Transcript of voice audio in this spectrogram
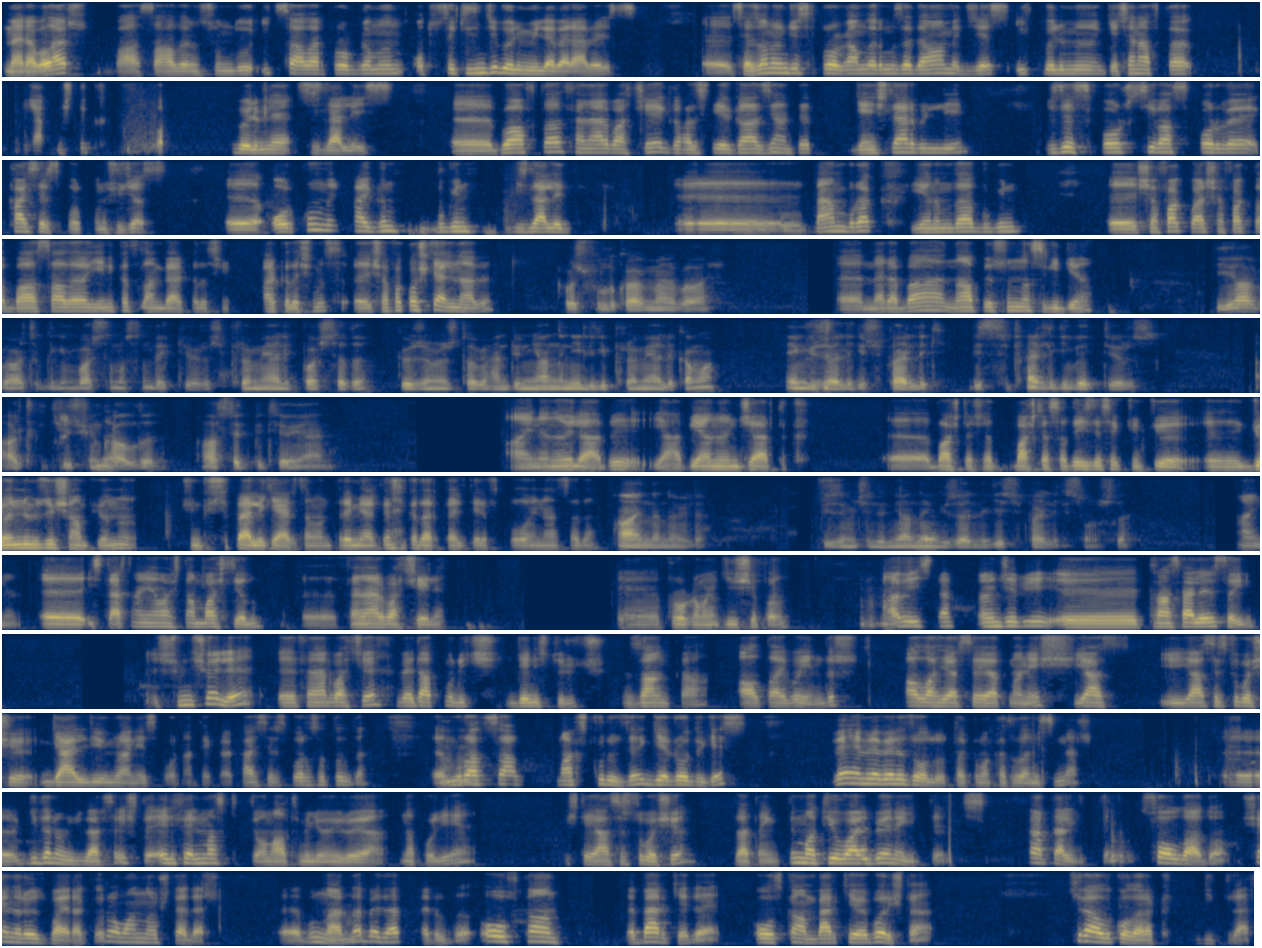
Merhabalar. Bazı sahaların sunduğu İç Sahalar programının 38. bölümüyle beraberiz. Ee, sezon öncesi programlarımıza devam edeceğiz. İlk bölümü geçen hafta yapmıştık. Bu bölümle sizlerleyiz. Ee, bu hafta Fenerbahçe, Gazişehir Gaziantep, Gençler Birliği, Rize Spor, Sivas Spor ve Kayseri Spor konuşacağız. Ee, Orkun ve Kaygın bugün bizlerle. Ee, ben Burak, yanımda bugün e, Şafak var. Şafak da bazı sahalara yeni katılan bir arkadaşım, arkadaşımız. E, Şafak hoş geldin abi. Hoş bulduk abi merhabalar. E, merhaba ne yapıyorsun nasıl gidiyor? İyi abi artık ligin başlamasını bekliyoruz. Premier Lig başladı. Gözümüz tabii hani dünyanın en iyi ligi Premier Lig ama en güzel ligi Süper Lig. Biz Süper Lig'i bekliyoruz. Artık 2-3 gün kaldı. Hasret bitiyor yani. Aynen öyle abi. Ya bir an önce artık e, başlasa, başlasa da izlesek çünkü e, gönlümüzün şampiyonu çünkü Süper Lig her zaman Premier Lig'de ne kadar kaliteli futbol oynansa da. Aynen öyle. Bizim için dünyanın evet. en güzel ligi Süper Lig sonuçta. Aynen. E, istersen yavaştan başlayalım. E, Fenerbahçe ile e, programa giriş yapalım. Hı hı. Abi ister önce bir e, transferleri sayayım. Şimdi şöyle e, Fenerbahçe Vedat Muriç, Deniz Türüç, Zanka, Altay Bayındır, Allah yer Seyyat Maneş, Yas, Yasir Subaşı geldi Ümraniye Spor'dan tekrar. Kayseri Spor'a satıldı. E, Murat Sal, Max Kruse, Geri Rodriguez ve Emre Belezoğlu takıma katılan isimler. E, giden oyuncularsa işte Elif Elmas gitti 16 milyon euroya Napoli'ye. İşte Yasir Subaşı zaten gitti. Mathieu Valbuena gitti. Kartel gitti. Soldado, Şener Özbayraklı, Roman Noşteder. E, bunlar da bedel ayrıldı. Oğuzkan ve Berke de Oğuzkan, Berke ve Barış da kiralık olarak gittiler.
